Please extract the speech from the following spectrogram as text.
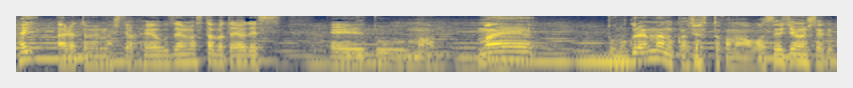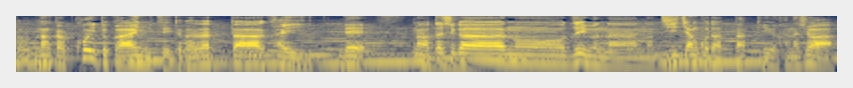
はい。改めましておはようございます。田畑です。えーと、まあ、前、どのくらい前の回だったかな？忘れちゃいましたけどなんか恋とか愛について語った回で、まあ、私があの随分なあのじいちゃん子だったっていう話は、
